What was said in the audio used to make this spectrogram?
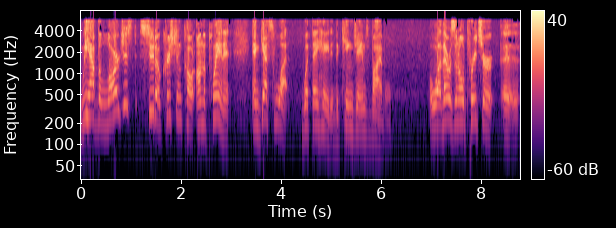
We have the largest pseudo Christian cult on the planet, and guess what? What they hated the King James Bible well, there was an old preacher uh,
